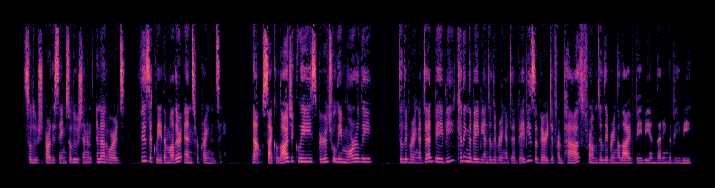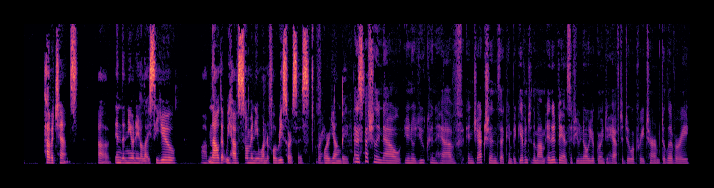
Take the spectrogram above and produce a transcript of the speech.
solution or the same solution. In, in other words, physically the mother ends her pregnancy. Now, psychologically, spiritually, morally, delivering a dead baby, killing the baby and delivering a dead baby is a very different path from delivering a live baby and letting the baby have a chance uh, in the neonatal ICU. Um, now that we have so many wonderful resources Right. for young babies. And especially now, you know, you can have injections that can be given to the mom in advance if you know you're going to have to do a preterm delivery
